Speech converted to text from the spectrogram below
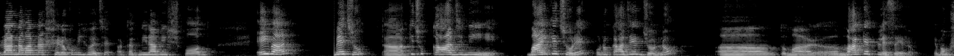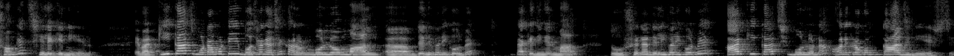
রান্না বান্না সেরকমই হয়েছে, অর্থাৎ নিরামিষ পদ। এইবার, বেচু কিছু কাজ নিয়ে বাইকে চড়ে কোনো কাজের জন্য তোমার মার্কেট প্লেসে এলো এবং সঙ্গে ছেলেকে নিয়ে এলো। এবার কি কাজ মোটামুটি বোঝা গেছে, কারণ বলল মাল ডেলিভারি করবে প্যাকেজিংয়ের মাল, তো সেটা ডেলিভারি করবে, আর কি কাজ বলল না, অনেক রকম কাজ নিয়ে এসছে।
